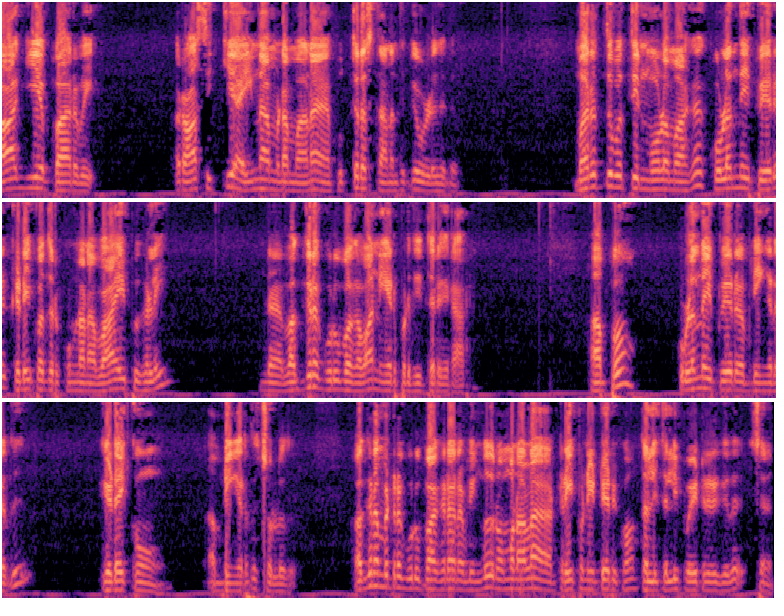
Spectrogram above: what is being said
பாகிய பார்வை ராசிக்கு ஐந்தாம் இடமான புத்திரஸ்தானத்துக்கு விழுகுது. மருத்துவத்தின் மூலமாக குழந்தை பேரு கிடைப்பதற்குண்டான வாய்ப்புகளை இந்த வக்ர குரு பகவான் ஏற்படுத்தி தருகிறார். அப்போ குழந்தை பேரு அப்படிங்கிறது கிடைக்கும் அப்படிங்கிறது சொல்லுது. வக்ரம் பெற்ற குரு பார்க்குறாரு அப்படிங்கும்போது ரொம்ப நாளாக ட்ரை பண்ணிகிட்டே இருக்கோம். தள்ளி தள்ளி போயிட்டு இருக்குது. சரி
